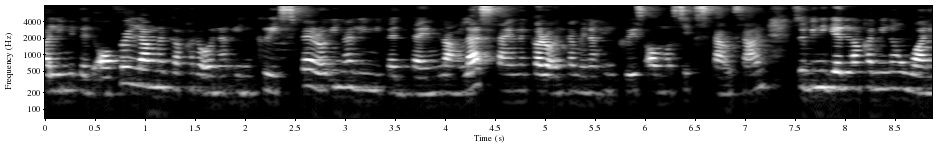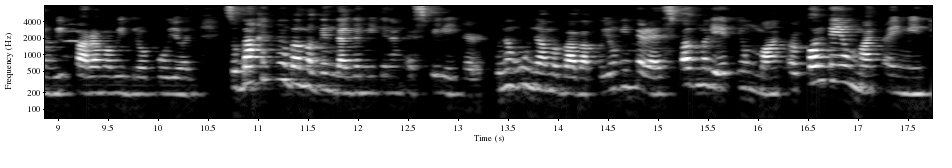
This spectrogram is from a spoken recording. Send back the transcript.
a limited offer lang nagkakaroon ng increase pero in a limited time lang. Last time nagkaroon kami ng increase almost 6,000 So, binigyan lang kami ng one week para ma-withdraw po yun. So, bakit nga ba maganda gamitin ang SPay later? Unang-una, mababa po yung interest pag maliit yung month or konti yung month, I mean,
